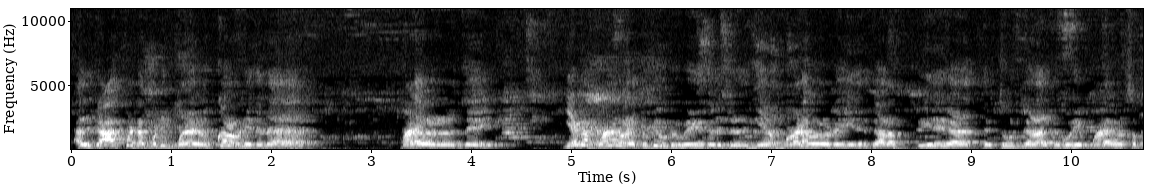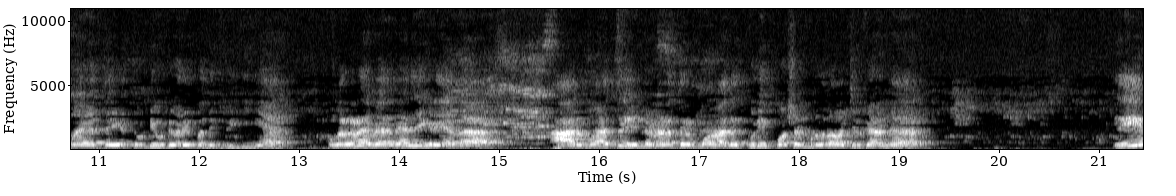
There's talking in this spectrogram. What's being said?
அதுக்கு ஆர்ப்பாட்டம் பண்ணி மழை உட்கார வேண்டியதுதானே? மாணவர்கள் வந்து ஏன்னா மாணவர்களை துண்டி விட்டு வெளிப்படுத்துறது ஏன் இருக்கீங்க? மாணவர்களுடைய எதிர்காலம் எதிர்காலத்தை தூண்களாக இருக்கக்கூடிய மாணவர் சமுதாயத்தையே தூண்டி விட்டு வெளிப்படுத்திட்டு இருக்கீங்க? உங்களோட வேறு வேலையே கிடையாதா? ஆறு மாதத்துல என்ன நடத்துகிறோமோ அதற்குரிய போஷன் மட்டும் தான் வச்சுருக்காங்க. இதையே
